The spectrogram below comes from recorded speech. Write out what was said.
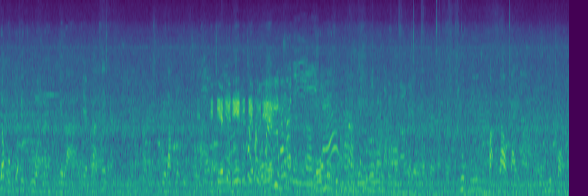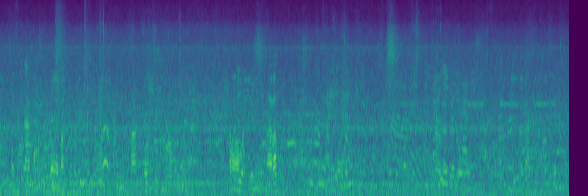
แล้วผมจะไปทวงนะเวลาว่าให้มันเวลาคนอื่นเข้ามา พี่เจี๊ยบอยู่นี่พี่เจี๊ยบอยู่นี่พอดีผมนี่15ปีนี่นะเป็นยุคนี้ฝั่งก้าวไกลมาเป็นยุคของประชาธิปัตย์โลบังก็ไม่ได้ความพ้น15ปีตำรวจอะไรปะจัด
